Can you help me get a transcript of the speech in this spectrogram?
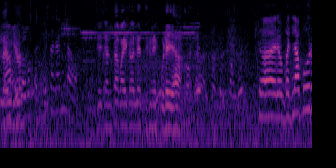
लाईव्ह घ्या. जे जनता बाईटवाले आहेत त्यांनी पुढे या. तर बदलापूर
